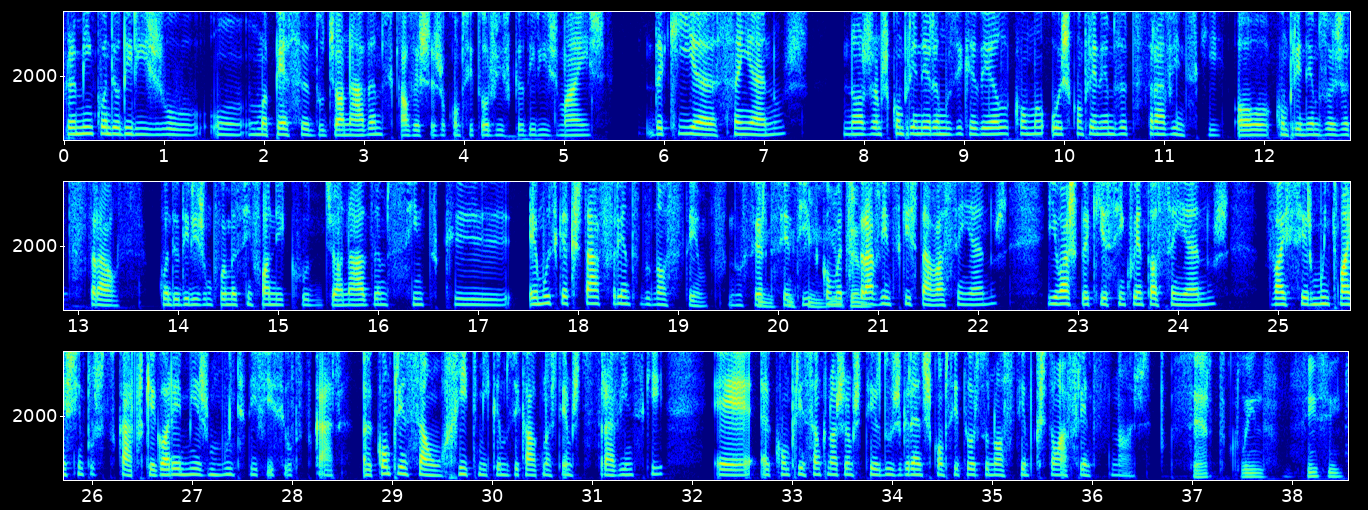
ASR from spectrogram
para mim, quando eu dirijo um, uma peça do John Adams, que talvez seja o compositor vivo que eu dirijo mais, daqui a 100 anos, nós vamos compreender a música dele como hoje compreendemos a de Stravinsky, ou compreendemos hoje a de Strauss. Quando eu dirijo um poema sinfónico de John Adams, sinto que é música que está à frente do nosso tempo, num certo sim, sentido, sim, sim, como a de Stravinsky estava há 100 anos, e eu acho que daqui a 50 ou 100 anos vai ser muito mais simples de tocar, porque agora é mesmo muito difícil de tocar. A compreensão rítmica musical que nós temos de Stravinsky é a compreensão que nós vamos ter dos grandes compositores do nosso tempo que estão à frente de nós. Certo, que lindo. Sim, sim.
